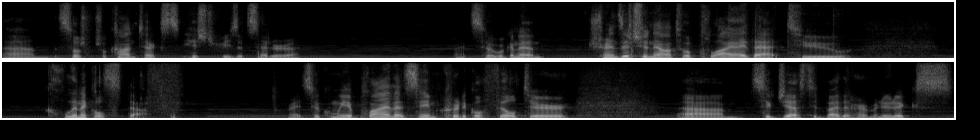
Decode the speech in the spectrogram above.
um, the social contexts, histories, etc. Right, so we're going to transition now to apply that to clinical stuff, right? So can we apply that same critical filter um, suggested by the hermeneutics,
